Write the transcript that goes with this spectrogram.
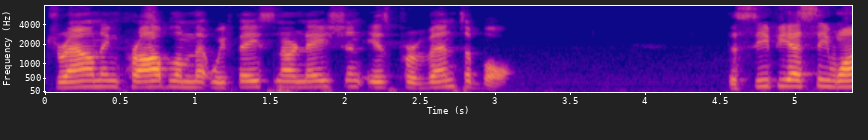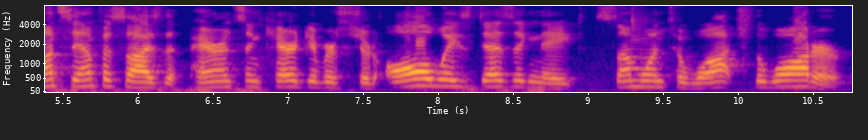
drowning problem that we face in our nation is preventable. The CPSC wants to emphasize that parents and caregivers should always designate someone to watch the water.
